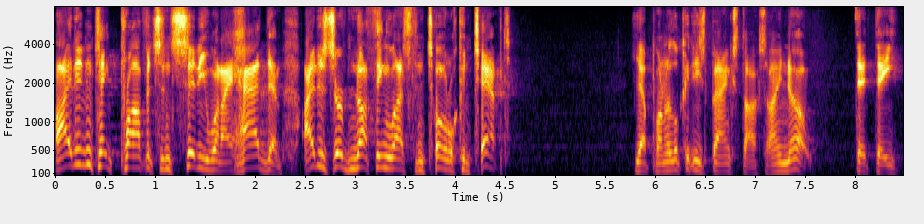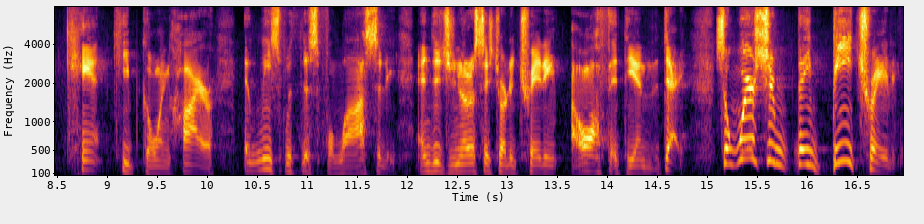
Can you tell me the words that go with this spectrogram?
I didn't take profits in Citi when I had them. I deserve nothing less than total contempt. Yep, when I look at these bank stocks, I know that they can't keep going higher, at least with this velocity. And did you notice they started trading off at the end of the day? So where should they be trading?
